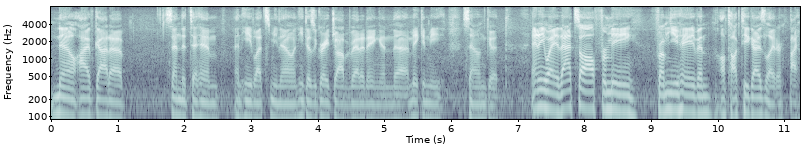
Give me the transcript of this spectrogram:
No, I've got to send it to him, and he lets me know, and he does a great job of editing and uh, making me sound good. Anyway, that's all for me from New Haven. I'll talk to you guys later. Bye.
